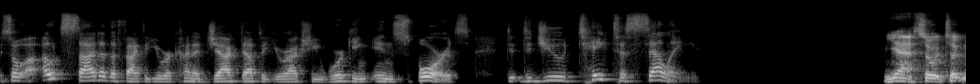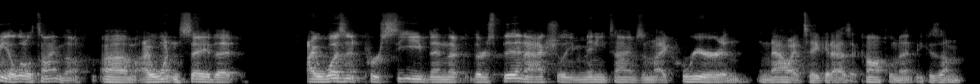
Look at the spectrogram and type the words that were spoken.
so uh, outside of the fact that you were kind of jacked up that you were actually working in sports, did, did you take to selling? Yeah, so it took me a little time though. Um, I wouldn't say that I wasn't perceived, and th- there's been actually many times in my career, and, and now I take it as a compliment because I'm,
